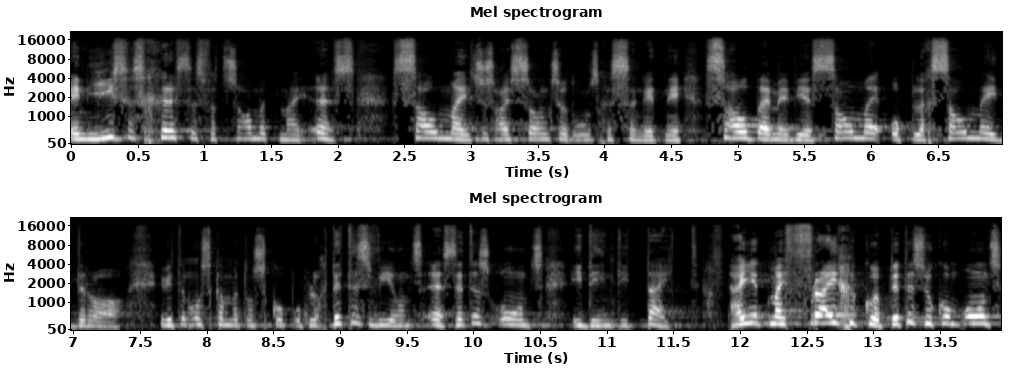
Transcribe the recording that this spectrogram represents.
En Jesus Christus wat saam met my is, sal my soos daai songs wat ons gesing het, nê, sal by my wees, sal my oplig, sal my dra. Jy weet ons kan met ons kop oplig. Dit is wie ons is. Dit is ons identiteit. Hy het my vrygekoop. Dit is hoekom ons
